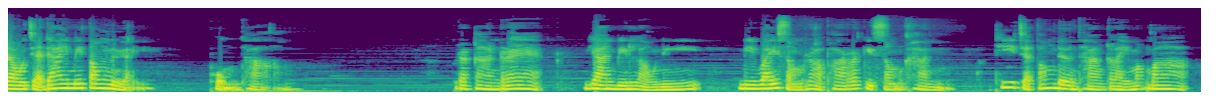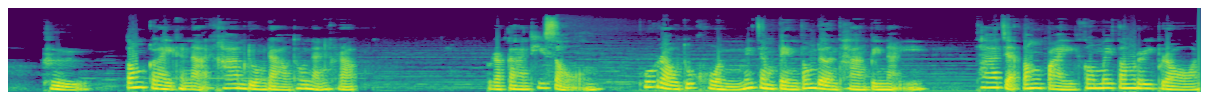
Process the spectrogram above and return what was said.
เราจะได้ไม่ต้องเหนื่อย ผมถาม ประการแรก ยานบินเหล่านี้มีไว้สำหรับภารกิจสำคัญที่จะต้องเดินทางไกลมากๆ คือ ต้องไกลขนาดข้ามดวงดาวเท่านั้นครับ ประการที่สองพวกเราทุกคนไม่จำเป็นต้องเดินทางไปไหน ถ้าจะต้องไปก็ไม่ต้องรีบร้อน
